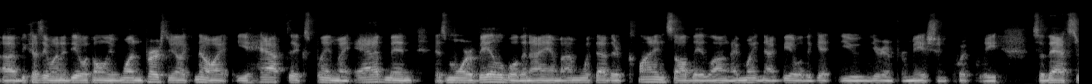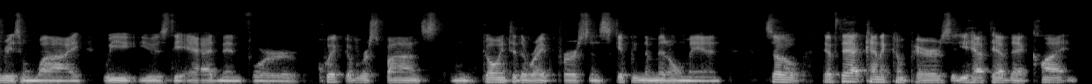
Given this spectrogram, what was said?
uh, because they want to deal with only one person, you're like, no, I, you have to explain. My admin is more available than I am. I'm with other clients all day long. I might not be able to get you your information quickly. So that's the reason why we use the admin for quick of response, going to the right person, skipping the middleman so if that kind of compares, you have to have that client.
